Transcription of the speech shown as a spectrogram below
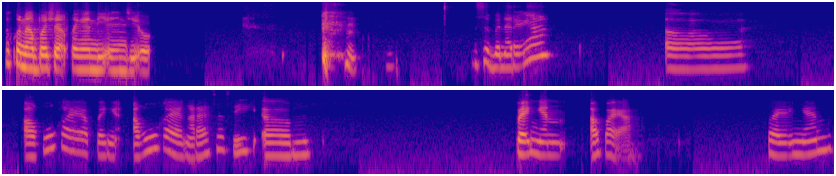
Itu kenapa sih pengen di NGO? Sebenarnya uh, aku kayak pengen, aku kayak ngerasa sih um, pengen apa ya? Pengen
